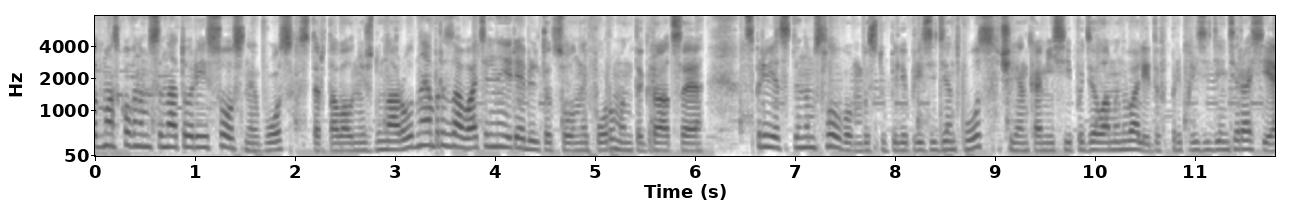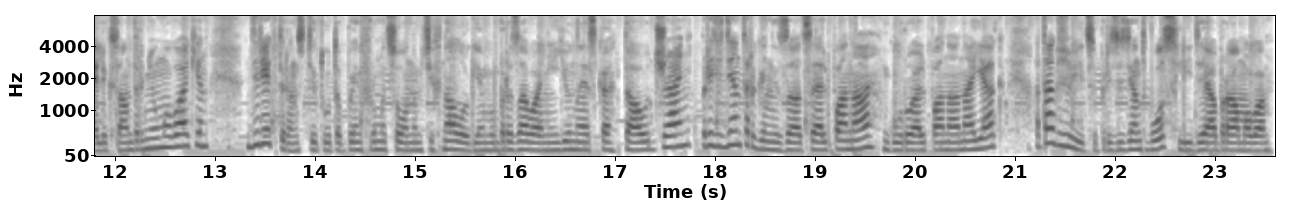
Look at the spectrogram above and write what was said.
подмосковном санатории «Сосны» ВОЗ стартовал международный образовательный реабилитационный форум «Интеграция». С приветственным словом выступили президент ВОЗ, член комиссии по делам инвалидов при президенте России Александр Неумывакин, директор Института по информационным технологиям в образовании ЮНЕСКо Тао Джань, президент организации «Альпана» Гуру Альпана Наяк, а также вице-президент ВОЗ Лидия Абрамова.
